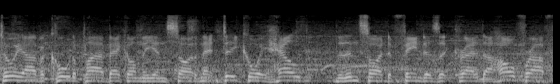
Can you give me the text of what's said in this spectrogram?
Tuiava called a player back on the inside, and that decoy held the inside defenders that created the hole for our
